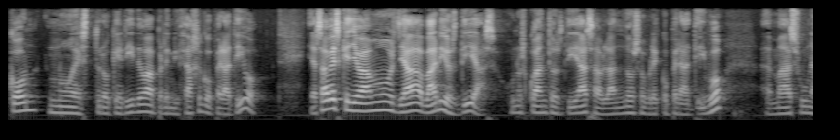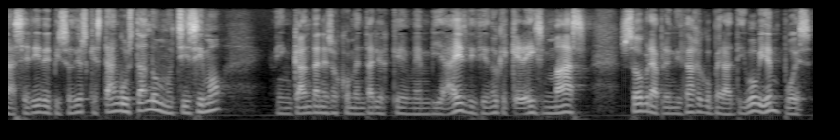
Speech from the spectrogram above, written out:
con nuestro querido aprendizaje cooperativo. Ya sabes que llevamos ya varios días, unos cuantos días hablando sobre cooperativo, además una serie de episodios que están gustando muchísimo. Me encantan esos comentarios que me enviáis diciendo que queréis más sobre aprendizaje cooperativo. Bien, pues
